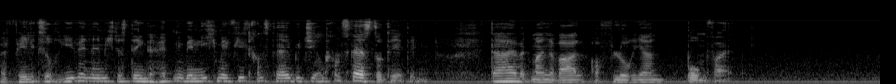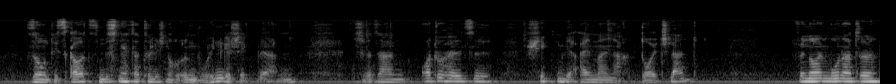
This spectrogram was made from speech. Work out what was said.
Bei Felix Ori wäre nämlich das Ding, da hätten wir nicht mehr viel Transferbudget, um Transfers zu tätigen. Daher wird meine Wahl auf Florian Bohm fallen. So, und die Scouts müssen jetzt natürlich noch irgendwo hingeschickt werden. Ich würde sagen, Otto Hölzel schicken wir einmal nach Deutschland. Für neun Monate.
